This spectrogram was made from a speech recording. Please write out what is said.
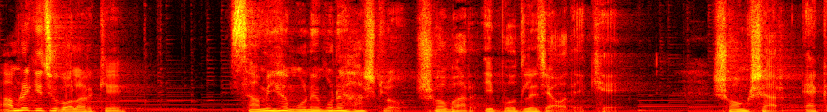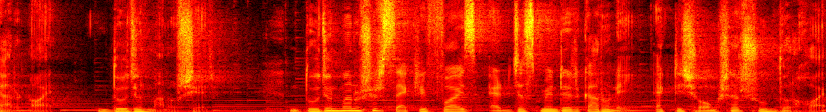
আমরা কিছু বলার কে? সামিহা মনে মনে হাসলো, সবার এই বদলে যাওয়া দেখে। সংসার একার নয়। দুজন মানুষের। দুজন মানুষের স্যাক্রিফাইস অ্যাডজাস্টমেন্টের কারণেই একটি সংসার সুন্দর হয়।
